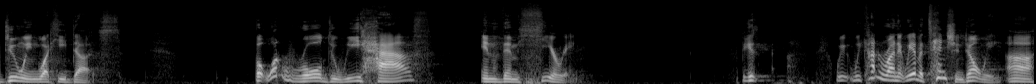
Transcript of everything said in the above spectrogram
doing what He does. But what role do we have in them hearing? Because we, we kind of run it, we have a tension, don't we? Uh,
